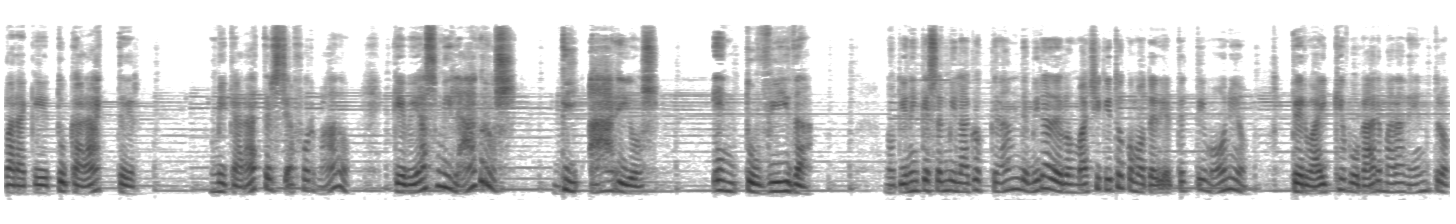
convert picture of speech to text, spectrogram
para que tu carácter, mi carácter sea formado, que veas milagros diarios en tu vida. No tienen que ser milagros grandes, mira, de los más chiquitos como te di el testimonio, pero hay que bogar mar adentro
